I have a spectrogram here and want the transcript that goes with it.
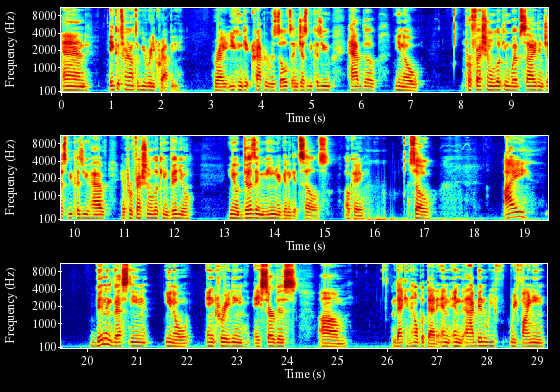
and it could turn out to be really crappy, right? You can get crappy results, and just because you have the, you know, professional looking website and just because you have a professional looking video, you know, doesn't mean you're going to get sales. Okay. So I been investing, you know, in creating a service um, that can help with that. And, and, and I've been re- refining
